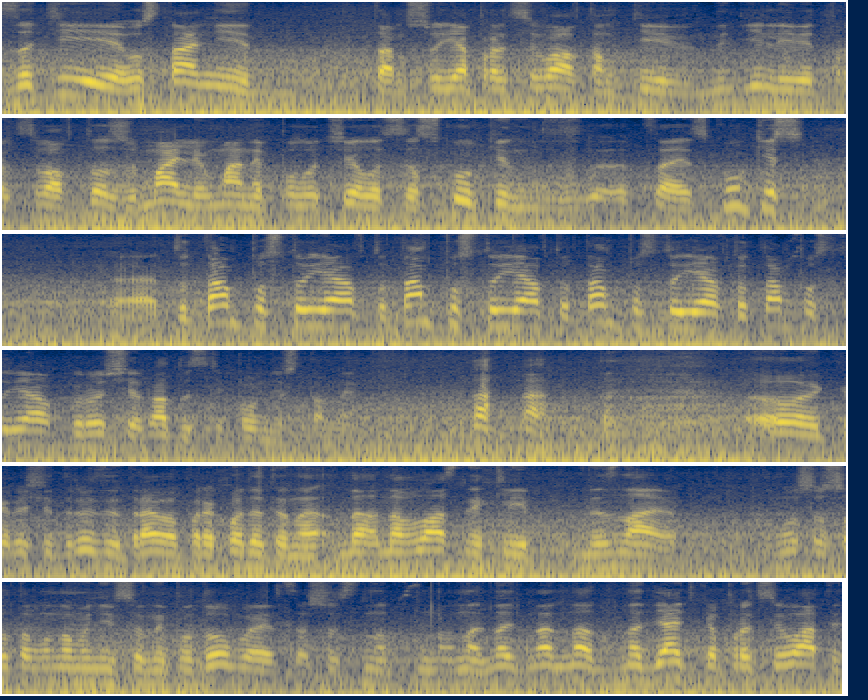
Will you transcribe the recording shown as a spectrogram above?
За ті останні, там, що я працював, там ті неділі відпрацював, теж майлі в мене вийшло скукін, цей скукіш. Е, То там постояв, то там постояв, то там постояв, то там постояв. Коротше, радості повні штани. Ой, коротше, друзі, треба переходити на, на, на власний хліб. Не знаю. Тому що що там воно мені все не подобається, щось на, на, на, на, на, на дядька працювати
